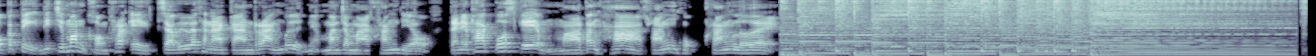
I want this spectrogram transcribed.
ปกติดิจิมอนของพระเอกจะวิวัฒนาการร่างมืดเนี่ยมันจะมาครั้งเดียว แต่ในภาค Ghost Game มาตั้ง 5 ครั้ง 6 ครั้งเลย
